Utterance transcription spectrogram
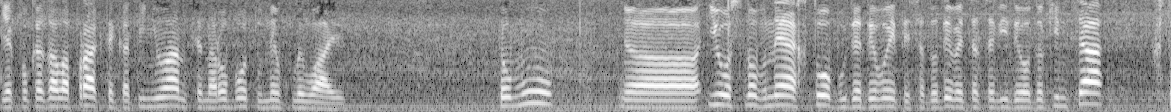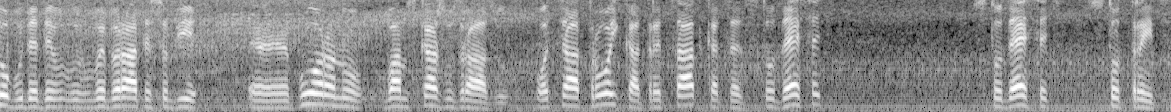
Як показала практика, ті нюанси на роботу не впливають. Тому е- і основне, хто буде дивитися, додивиться це відео до кінця, хто буде вибирати собі е- борону, вам скажу зразу. Оця тройка, тридцятка це 110, 110, 130.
